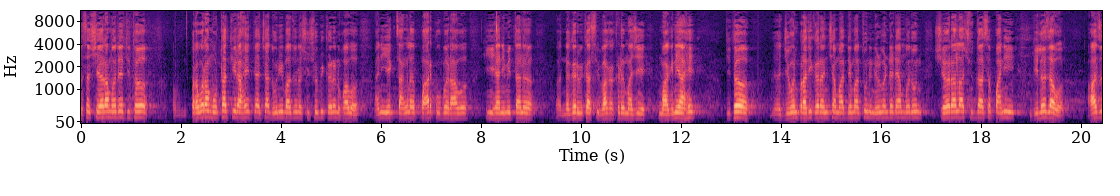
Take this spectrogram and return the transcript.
तसं शहरामध्ये तिथं प्रवरा मोठा तीर आहे त्याच्या दोन्ही बाजूनं सुशोभीकरण व्हावं आणि एक चांगलं पार्क उभं राहावं ही ह्या निमित्तानं नगर विकास विभागाकडे माझी मागणी आहे. तिथं जीवन प्राधिकरणच्या माध्यमातून निळवंडे डॅममधून शहराला शुद्ध असं पाणी दिलं जावं. आज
